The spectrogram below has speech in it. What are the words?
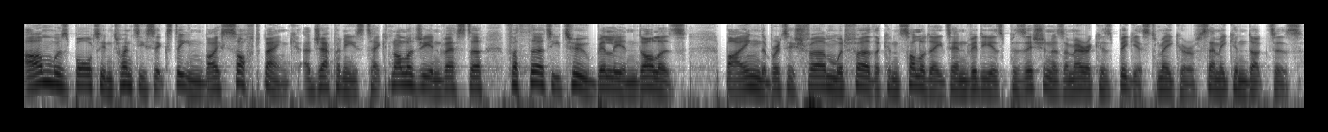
ARM was bought in 2016 by SoftBank, a Japanese technology investor, for $32 billion. Buying the British firm would further consolidate Nvidia's position as America's biggest maker of semiconductors.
